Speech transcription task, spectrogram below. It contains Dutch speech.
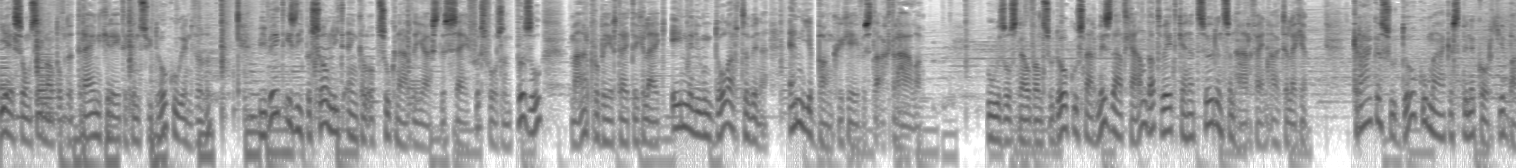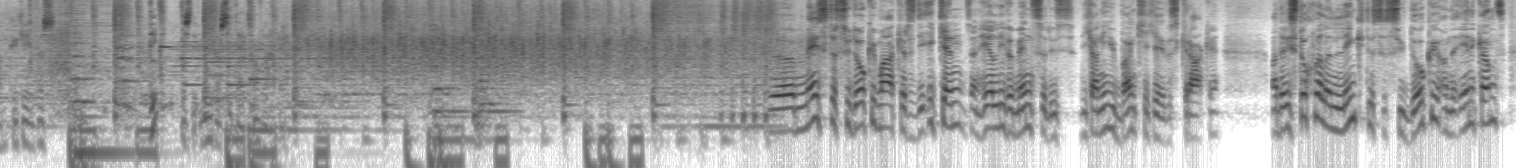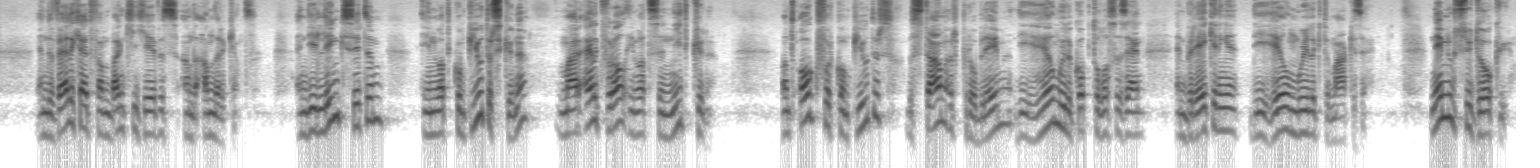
Zie jij soms iemand op de trein gretig een sudoku invullen? Wie weet is die persoon niet enkel op zoek naar de juiste cijfers voor zijn puzzel, maar probeert hij tegelijk 1 miljoen dollar te winnen en je bankgegevens te achterhalen. Hoe we zo snel van sudokus naar misdaad gaan, dat weet Kenneth Seurensen haar fijn uit te leggen. Kraken sudoku-makers binnenkort je bankgegevens. Dit is de Universiteit van Vlaanderen. De meeste sudoku-makers die ik ken zijn heel lieve mensen, dus die gaan niet uw bankgegevens kraken. Maar er is toch wel een link tussen sudoku aan de ene kant en de veiligheid van bankgegevens aan de andere kant. En die link zit hem in wat computers kunnen, maar eigenlijk vooral in wat ze niet kunnen. Want ook voor computers bestaan er problemen die heel moeilijk op te lossen zijn en berekeningen die heel moeilijk te maken zijn. Neem nu Sudoku.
